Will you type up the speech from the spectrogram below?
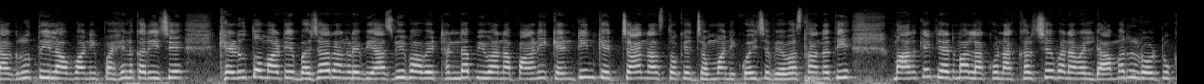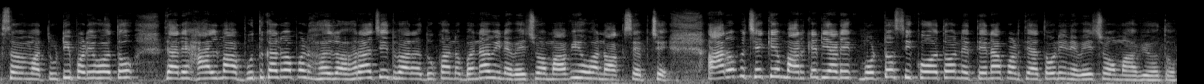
જાગૃતિ લાવવાની પહેલ કરી છે. ખેડૂતો માટે બજાર આંગણે વ્યાજબી ભાવે ઠંડા પીવાના પાણી, કેન્ટીન કે ચા નાસ્તો કે જમવાની કોઈ જ વ્યવસ્થા નથી. માર્કેટ યાર્ડમાં લાખોના ખર્ચે બનાવેલ ડામર રોડ ટૂંક સમયમાં તૂટી પડ્યો હતો. ત્યારે હાલમાં ભૂતકાળમાં પણ હરાજી દ્વારા દુકાનો બનાવીને વેચવામાં આવી હોવાનો આક્ષેપ છે. આરોપ છે કે માર્કેટ યાર્ડ એક મોટો સિક્કો હતો અને તેના પણ ત્યાં તોડીને વેચવામાં આવ્યો હતો.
